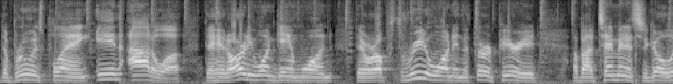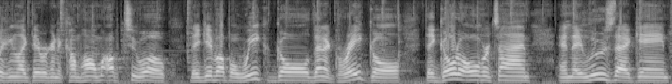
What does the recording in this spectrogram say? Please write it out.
the Bruins playing in Ottawa. They had already won game one. They were up three to one in the third period. About 10 minutes to go, looking like they were going to come home up 2 0. They give up a weak goal, then a great goal. They go to overtime and they lose that game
